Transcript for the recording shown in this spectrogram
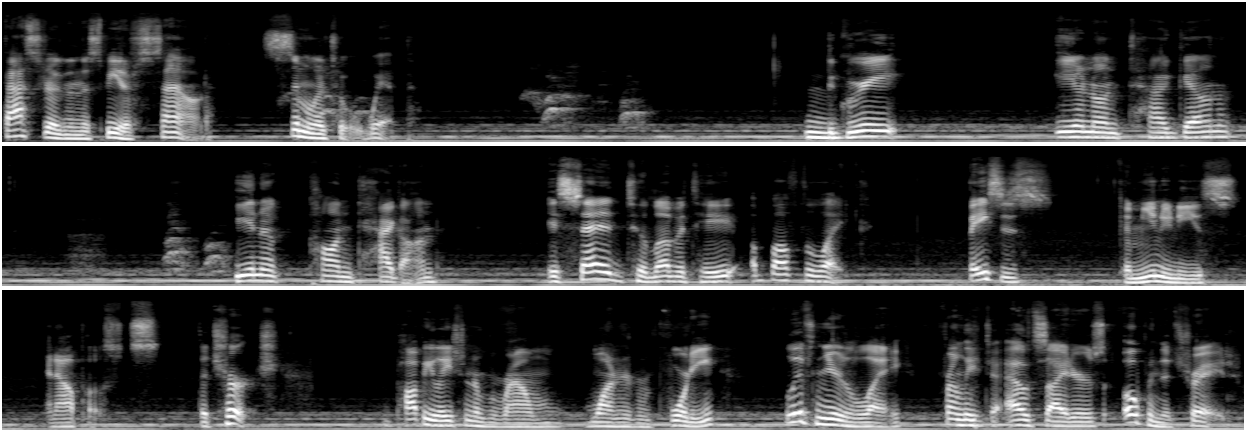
faster than the speed of sound, similar to a whip. The great Eonontagon Eonocontagon is said to levitate above the lake. Bases, communities, and outposts. The church, population of around 140, lives near the lake, friendly to outsiders, open to trade.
